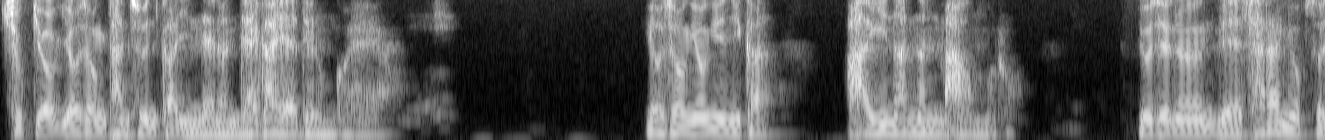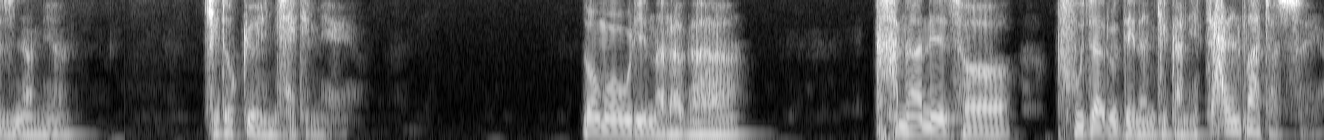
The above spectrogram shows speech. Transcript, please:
주격 여성 단순가 인내는 내가 해야 되는 거예요. 여성형이니까 아이 낳는 마음으로. 요새는 왜 사랑이 없어지냐면 기독교인 책임이에요. 너무 우리나라가 가난해서 부자로 되는 기간이 짧아졌어요.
